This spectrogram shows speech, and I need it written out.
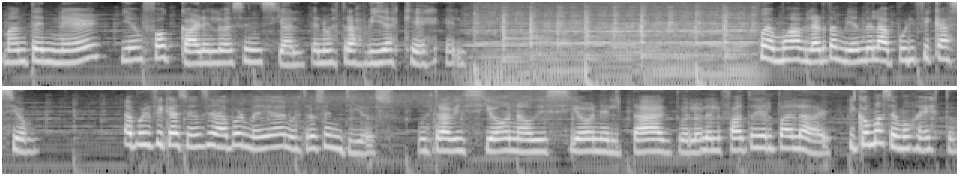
Mantener y enfocar en lo esencial de nuestras vidas que es Él. Podemos hablar también de la purificación. La purificación se da por medio de nuestros sentidos, nuestra visión, audición, el tacto, el olfato y el paladar. ¿Y cómo hacemos esto?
